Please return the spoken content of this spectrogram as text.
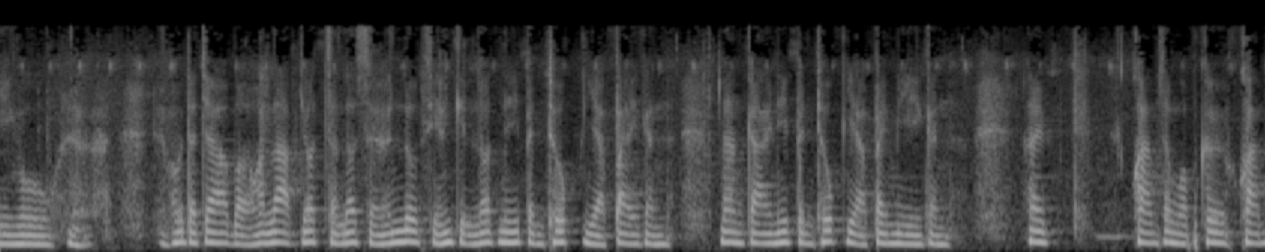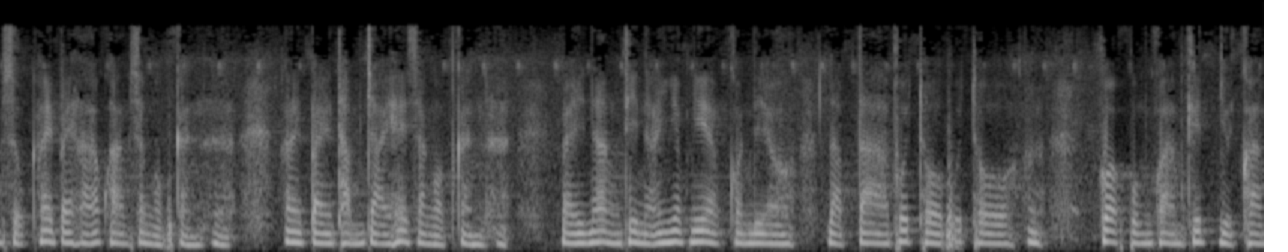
มีงู พระพุทธเจ้าบอกว่าลาบยศสรรเสริญรูปเสียงกลิ่นรสนี้เป็นทุกข์อย่าไปกัน ร่างกายนี้เป็นทุกข์อย่าไปมีกัน ให้ความสงบคือความสุขให้ไปหาความสงบกัน ให้ไปทำใจให้สงบกัน ไปนั่งที่ไหนเงียบๆคนเดียว หลับตาพุทโธพุทโธ ควบคุมความคิดหยุดความ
